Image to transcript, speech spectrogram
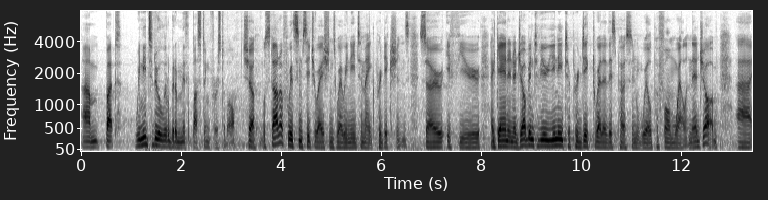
Um, but we need to do a little bit of myth busting first of all. Sure. We'll start off with some situations where we need to make predictions. So if you, again, in a job interview, you need to predict whether this person will perform well in their job. Uh,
